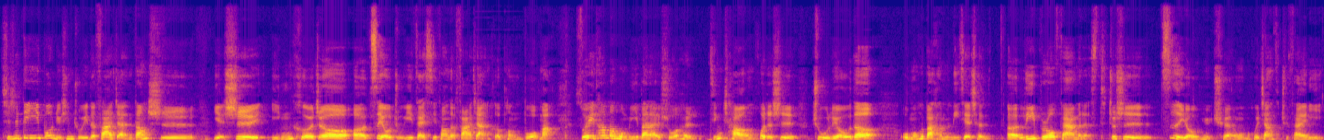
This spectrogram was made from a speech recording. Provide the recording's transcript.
其实第一波女性主义的发展，当时也是迎合着呃自由主义在西方的发展和蓬勃嘛。所以他们我们一般来说很经常或者是主流的，我们会把他们理解成呃 liberal feminist，就是自由女权，我们会这样子去翻译。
